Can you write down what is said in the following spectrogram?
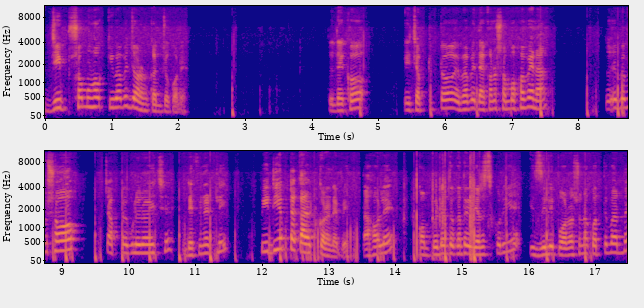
জীবসমূহ কীভাবে জনন কার্য করে। তো দেখো, এই চ্যাপ্টারটাও এভাবে দেখানো সম্ভব হবে না। তো এভাবে সব চ্যাপ্টারগুলি রয়েছে ডেফিনেটলি পিডিএফটা কালেক্ট করে নেবে। তাহলে কম্পিউটার দোকান থেকে জেরক্স করিয়ে ইজিলি পড়াশোনা করতে পারবে,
